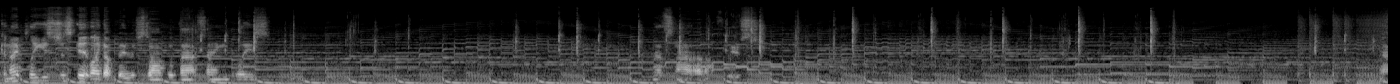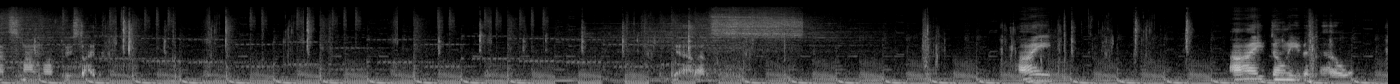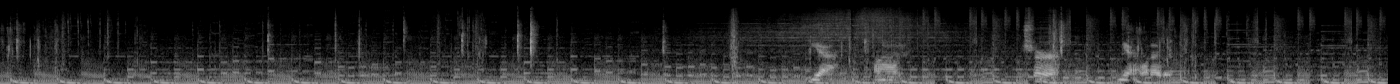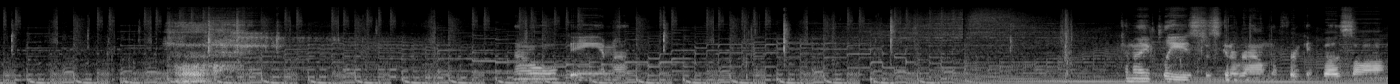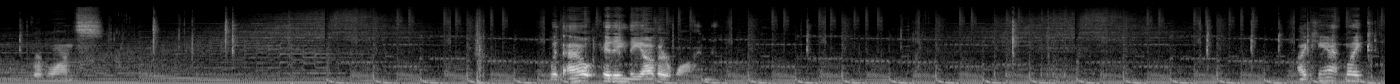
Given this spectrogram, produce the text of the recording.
Can I please just get like a boost off of that thing, please? That's not enough boost. That's not enough boost either. Yeah, that's... I... I don't even know. Yeah, um... Sure. Yeah, whatever. no game. Can I please just get around the freaking buzzsaw for once? Without hitting the other one. I can't, like,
